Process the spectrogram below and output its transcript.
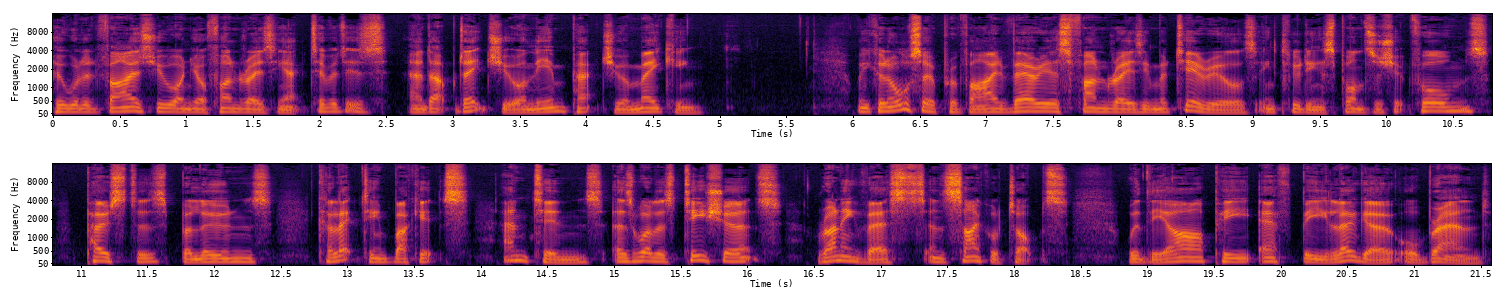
who will advise you on your fundraising activities and update you on the impact you are making. We can also provide various fundraising materials, including sponsorship forms, posters, balloons, collecting buckets, and tins, as well as t shirts, running vests, and cycle tops with the RPFB logo or brand.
